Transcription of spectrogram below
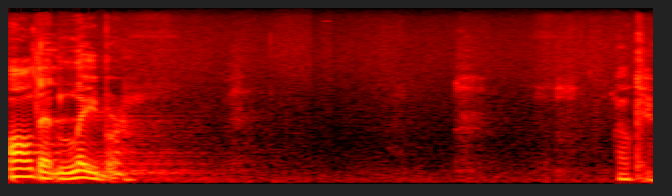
all that labor. Okay.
